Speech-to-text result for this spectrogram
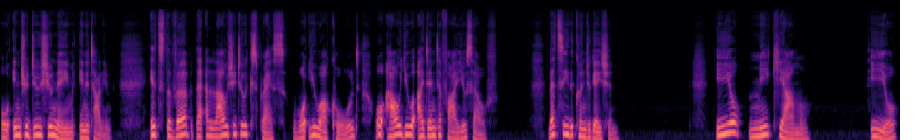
or introduce your name in Italian. It's the verb that allows you to express what you are called or how you identify yourself. Let's see the conjugation. Io mi chiamo. Io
